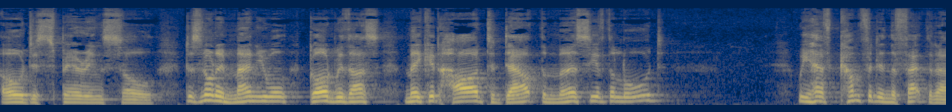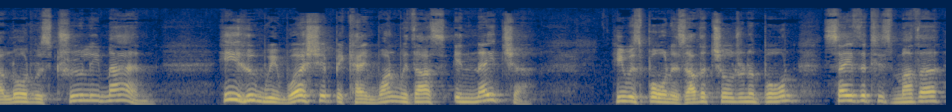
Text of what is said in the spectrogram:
O oh, despairing soul, does not Emmanuel, God with us, make it hard to doubt the mercy of the Lord? we have comfort in the fact that our Lord was truly man. He whom we worship became one with us in nature. He was born as other children are born, save that his mother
